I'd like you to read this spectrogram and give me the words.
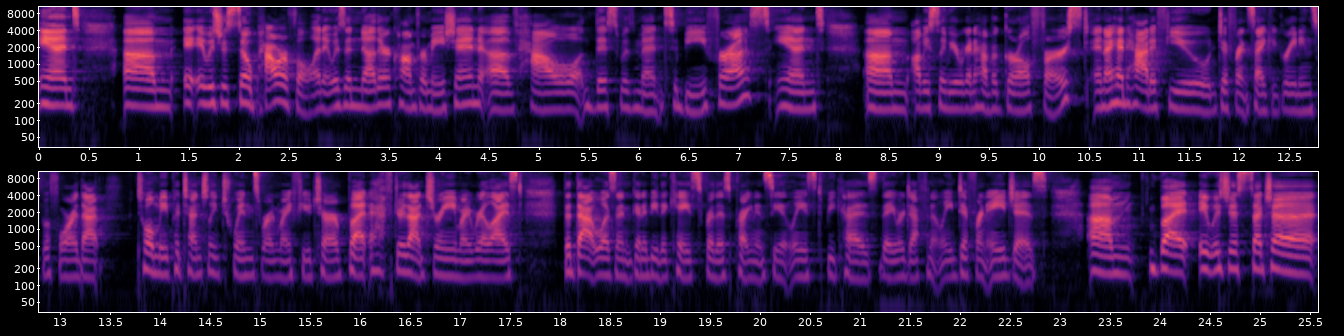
And um, it, it was just so powerful. And it was another confirmation of how this was meant to be for us. And um, obviously, we were going to have a girl first. And I had had a few different psychic readings before that told me potentially twins were in my future. But after that dream, I realized that that wasn't going to be the case for this pregnancy, at least because they were definitely different ages. Um, but it was just such a,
